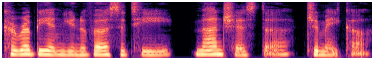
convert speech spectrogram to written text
Caribbean University, Manchester, Jamaica.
